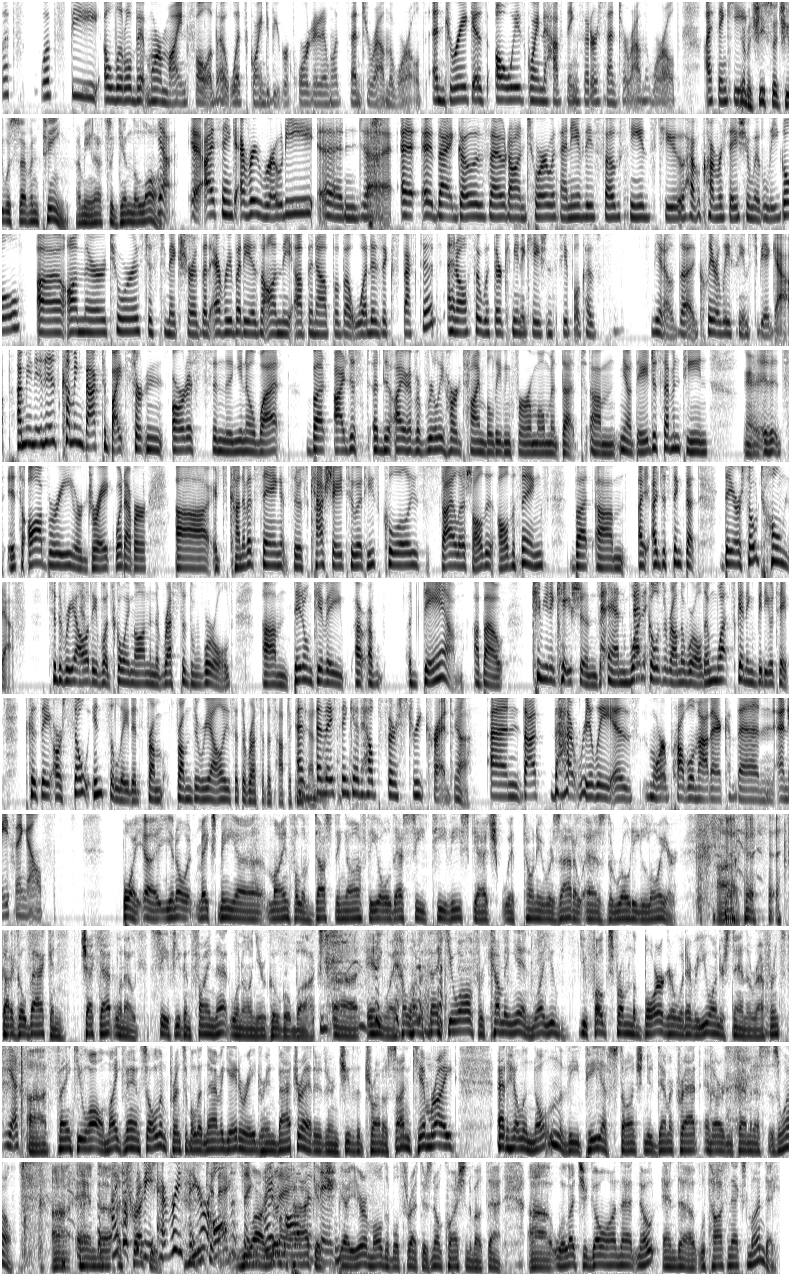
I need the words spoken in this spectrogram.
let's let's be a little bit more mindful about what's going to be recorded and what's sent around the world. And Drake is always going to have things that are sent around the world. I think he Yeah, but she said she was 17. I mean, that's again the law. yeah, yeah, I think every roadie and uh, uh, uh, that goes out on tour with any of these folks needs to have a conversation with legal uh, on their tours, just to make sure that everybody is on the up and up about what is expected, and also with their communications people, because you know that clearly seems to be a gap. I mean, it is coming back to bite certain artists in the you know what. But I just uh, I have a really hard time believing for a moment that um, you know at the age of seventeen. It's it's Aubrey or Drake, whatever. Uh, it's kind of a thing. It's, there's cachet to it. He's cool. He's stylish. All the all the things. But um, I, I just think that they are so tone deaf to the reality of what's going on in the rest of the world. Um, they don't give a, a, a damn about communications and, what and- goes around the world and what's getting videotaped because they are so insulated from from the realities that the rest of us have to and, with. and they think it helps their street cred. Yeah. and that that really is more problematic than anything else. Boy, uh, you know, it makes me uh, mindful of dusting off the old SCTV sketch with Tony Rosato as the roadie lawyer. Uh, Got to go back and check that one out. See if you can find that one on your Google box. Uh, anyway, I want to thank you all for coming in. Well, you you folks from the Borg or whatever, you understand the reference. Yes. Uh, thank you all. Mike Van Soelen, principal at Navigator, Adrienne Batra, editor in chief of the Toronto Sun, Kim Wright at Hill and Knowlton, the VP, a staunch New Democrat and ardent feminist as well, uh, and uh, I a get to be everything You're today. all the You things are. You're the today. all the package. things. yeah, you're a multiple threat. There's no question about that. Uh, we'll let you go on that note, and uh, we'll talk next Monday.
